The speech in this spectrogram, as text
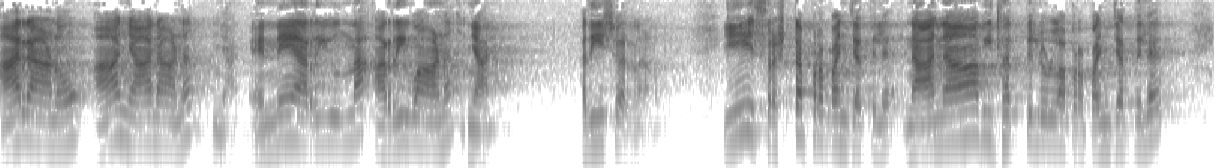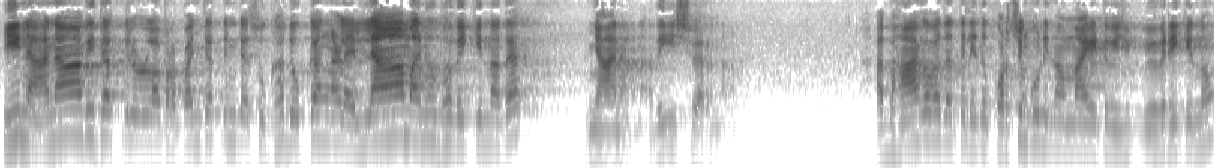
ആരാണോ ആ ഞാനാണ് ഞാൻ. എന്നെ അറിയുന്ന അറിവാണ് ഞാൻ. അത് ഈശ്വരനാണ്. ഈ സൃഷ്ടപ്രപഞ്ചത്തിൽ നാനാവിധത്തിലുള്ള പ്രപഞ്ചത്തിൽ ഈ നാനാവിധത്തിലുള്ള പ്രപഞ്ചത്തിന്റെ സുഖദുഃഖങ്ങളെല്ലാം അനുഭവിക്കുന്നത് ഞാനാണ്. അത് ഈശ്വരനാണ്. ആ ഭാഗവതത്തിൽ ഇത് കുറച്ചും കൂടി നന്നായിട്ട് വിവരിക്കുന്നു.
